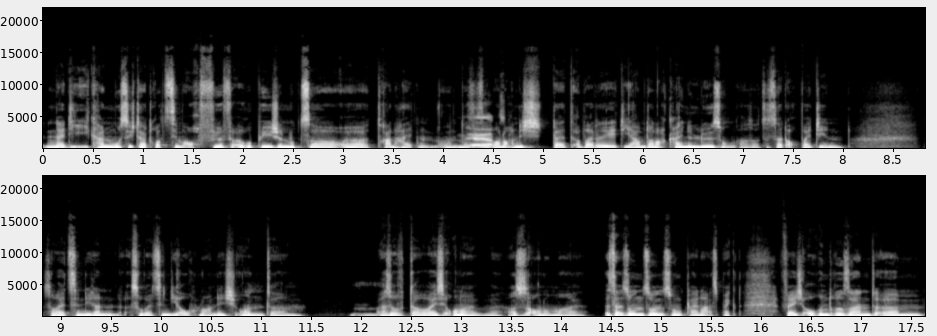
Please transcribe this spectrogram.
Na, die ICANN muss sich da trotzdem auch für, für europäische Nutzer äh, dran halten. Und das ja, ist aber noch nicht, aber die, die haben da noch keine Lösung. Also das ist halt auch bei denen Soweit sind die dann, soweit sind die auch noch nicht. Und ähm, mhm. also da weiß ich auch noch, also ist auch noch mal, ist halt so ein, so ein, so ein kleiner Aspekt. Vielleicht auch interessant, ähm,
